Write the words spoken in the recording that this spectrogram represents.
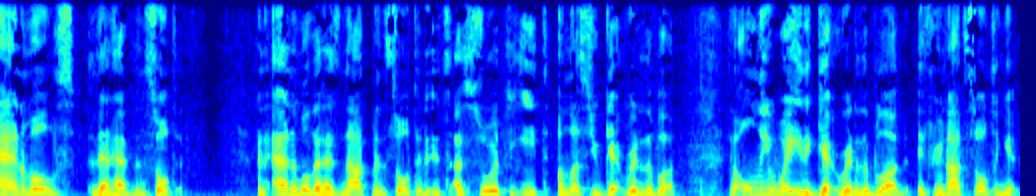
animals that have been salted. An animal that has not been salted, it's asur to eat unless you get rid of the blood. The only way to get rid of the blood, if you're not salting it,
